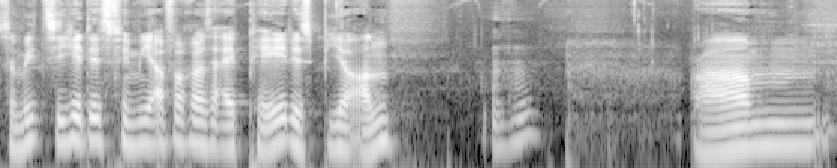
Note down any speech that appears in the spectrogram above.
Somit sehe ich das für mich einfach als IP das Bier an. Mhm. Ähm,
